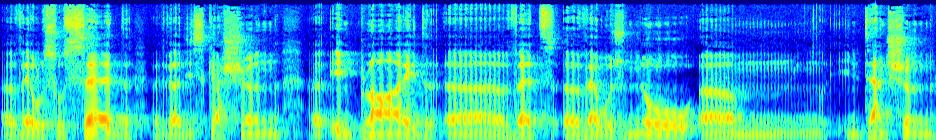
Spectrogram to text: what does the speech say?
Uh, they also said that their discussion uh, implied uh, that there was no um, intention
